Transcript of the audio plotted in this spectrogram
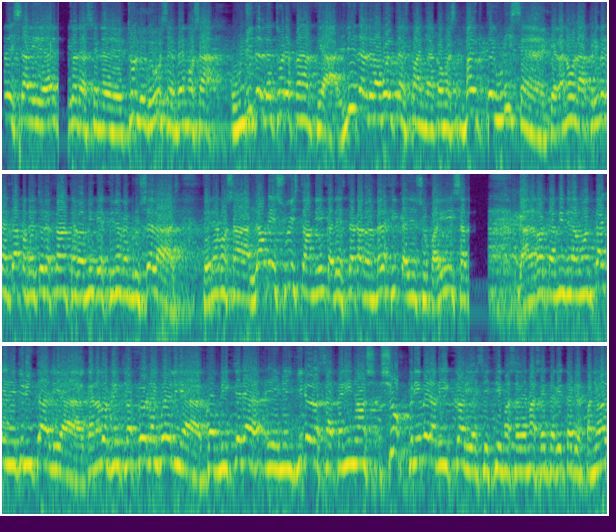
de salida de victorias en el Tour de Douce, vemos a un líder del Tour de Francia, líder de la Vuelta a España, como es Mike Teunissen, que ganó la primera etapa del Tour de Francia 2019 en Bruselas. Tenemos a Laurent Suisse también, que ha destacado en Bélgica y en su país. Ganador también de la montaña en el Giro Italia, ganador del Trofeo La Iguelia, con victoria en el Giro de los Apeninos, su primera victoria, insistimos además en territorio español,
